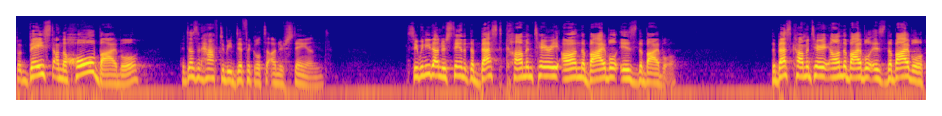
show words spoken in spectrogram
But based on the whole Bible, it doesn't have to be difficult to understand. See, we need to understand that the best commentary on the Bible is the Bible. The best commentary on the Bible is the Bible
